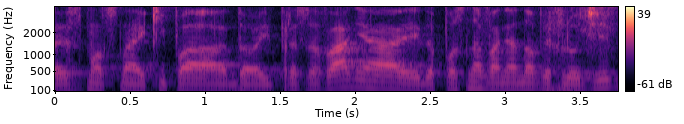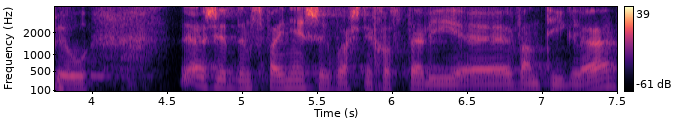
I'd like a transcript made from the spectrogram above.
e, jest mocna ekipa do imprezowania i do poznawania nowych ludzi. Był też jednym z fajniejszych właśnie hosteli e, w Antigle.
